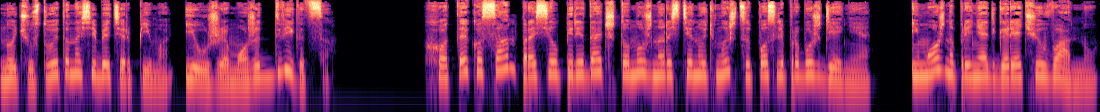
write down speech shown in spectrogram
но чувствует она себя терпимо и уже может двигаться. Хотеко-сан просил передать, что нужно растянуть мышцы после пробуждения, и можно принять горячую ванну.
